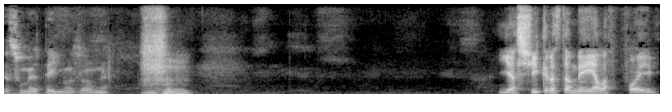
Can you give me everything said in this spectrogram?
Eu sou meio teimosão, né? E as xícaras também, ela foi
